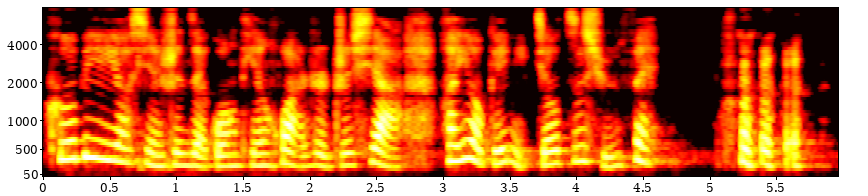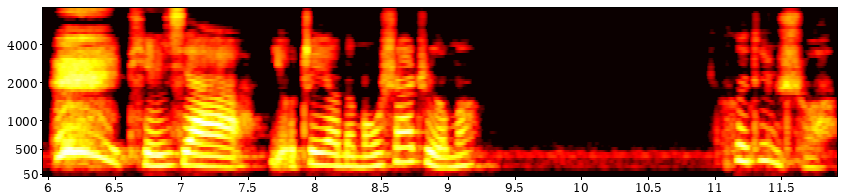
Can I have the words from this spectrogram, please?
何必要现身在光天化日之下，还要给你交咨询费？天下有这样的谋杀者吗？赫顿说：“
